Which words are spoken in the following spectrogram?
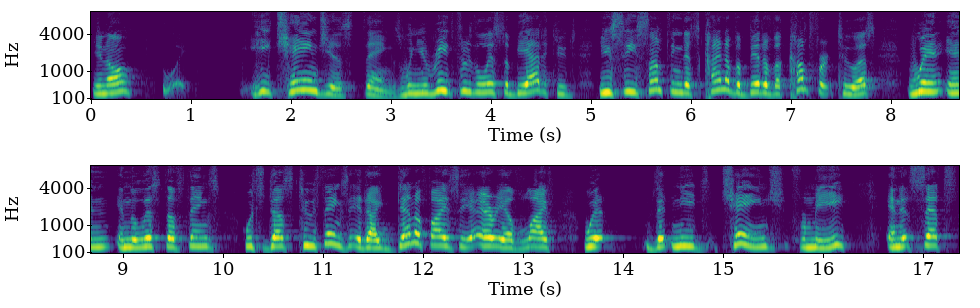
You know, he changes things. When you read through the list of Beatitudes, you see something that's kind of a bit of a comfort to us when in, in the list of things, which does two things. It identifies the area of life with, that needs change for me, and it sets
